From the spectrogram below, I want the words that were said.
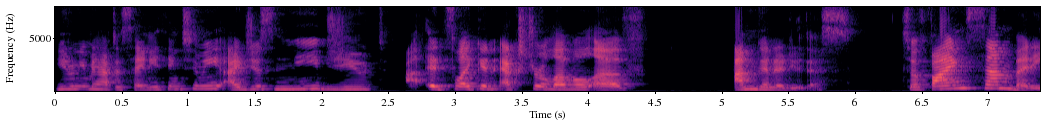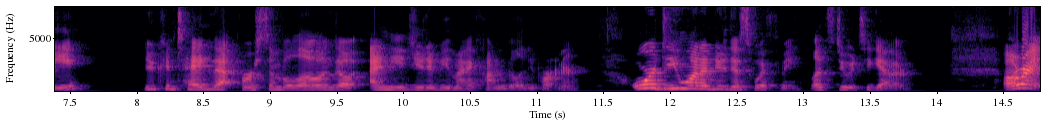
You don't even have to say anything to me. I just need you. To, uh, it's like an extra level of, I'm going to do this. So find somebody, you can tag that person below and go, I need you to be my accountability partner. Or do you want to do this with me? Let's do it together. All right.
